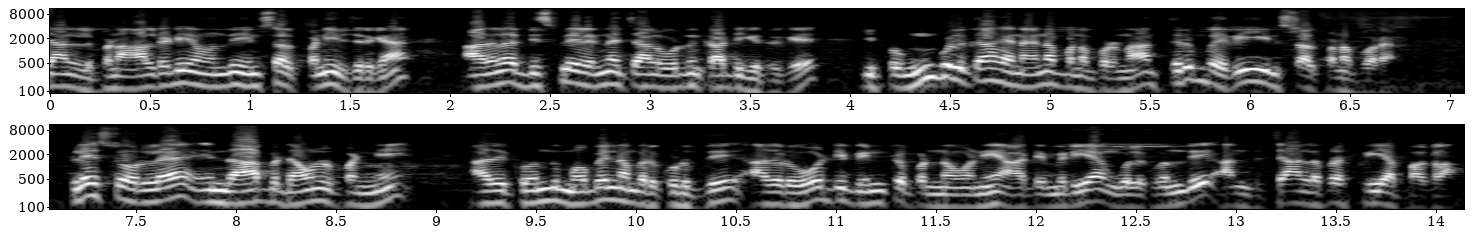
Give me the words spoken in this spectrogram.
சேனல் இப்போ நான் ஆல்ரெடி வந்து இன்ஸ்டால் பண்ணி வச்சிருக்கேன். அதனால் டிஸ்பிளேல என்ன சேனல் ஓடுதுன்னு காட்டிக்கிட்டு இருக்கு. இப்போ உங்களுக்காக நான் என்ன பண்ண போறேன்னா திரும்ப ரீஇன்ஸ்டால் பண்ண போகிறேன் ப்ளே ஸ்டோரில் இந்த ஆப்பை டவுன்லோட் பண்ணி அதுக்கு வந்து மொபைல் நம்பர் கொடுத்து அதோட ஓடிபி என்டர் பண்ண உடனே ஆட்டோமேட்டிக்காக உங்களுக்கு வந்து அந்த சேனலை அப்புறம் ஃப்ரீயாக பார்க்கலாம்.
